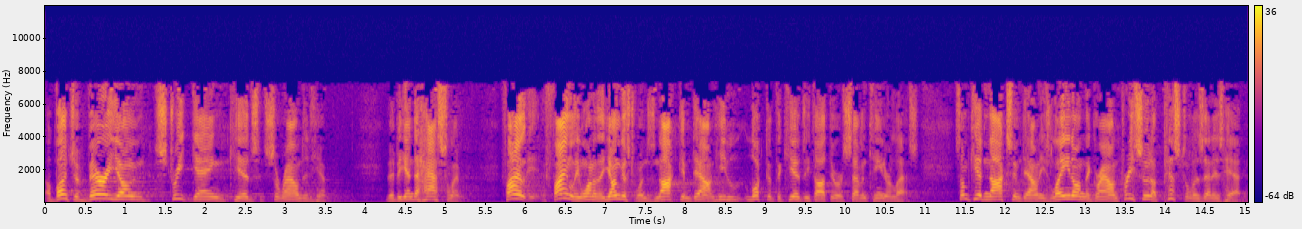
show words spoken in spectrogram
a bunch of very young street gang kids surrounded him. They began to hassle him. Finally, finally, one of the youngest ones knocked him down. He looked at the kids. He thought they were 17 or less. Some kid knocks him down. He's laying on the ground. Pretty soon, a pistol is at his head.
